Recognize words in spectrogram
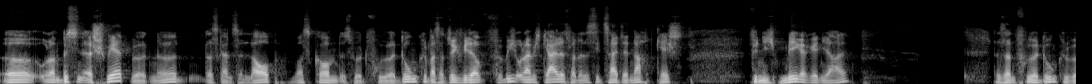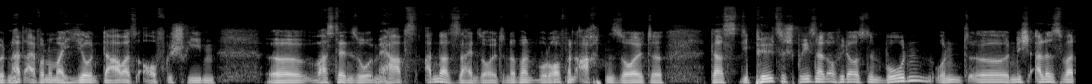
äh, oder ein bisschen erschwert wird, ne? Das ganze Laub, was kommt, es wird früher dunkel, was natürlich wieder für mich unheimlich geil ist, weil das ist die Zeit der Nachtcaches. Finde ich mega genial. Dass dann früher dunkel wird und hat einfach nochmal hier und da was aufgeschrieben, äh, was denn so im Herbst anders sein sollte, ne? man, worauf man achten sollte, dass die Pilze sprießen halt auch wieder aus dem Boden und äh, nicht alles, was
